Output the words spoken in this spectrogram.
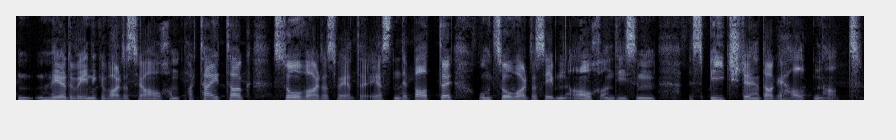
mehr oder weniger war das ja auch am Parteitag, so war das während der ersten Debatte und so war das eben auch an diesem Speech, den er da gehalten hat.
